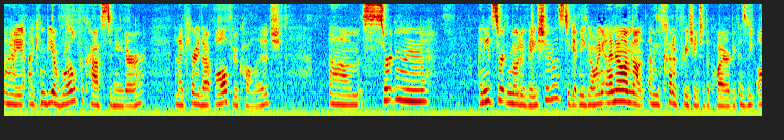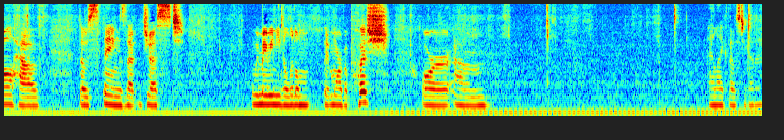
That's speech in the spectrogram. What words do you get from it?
I I can be a royal procrastinator and I carry that all through college. Um, certain I need certain motivations to get me going. And I know I'm not I'm kind of preaching to the choir because we all have those things that just we maybe need a little bit more of a push or um, I like those together.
